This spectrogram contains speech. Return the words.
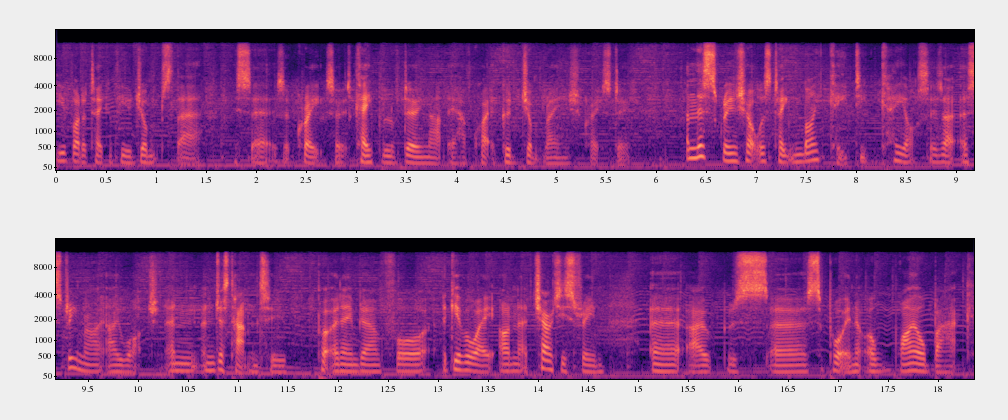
you've got to take a few jumps there. It's, uh, it's a Krait, so it's capable of doing that. They have quite a good jump range, Kraits do. And this screenshot was taken by Katie Chaos, who's a, a streamer I, I, watch, and, and just happened to put her name down for a giveaway on a charity stream uh, I was uh, supporting a while back.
